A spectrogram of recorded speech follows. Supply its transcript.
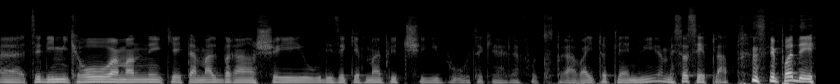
euh, des micros à un moment donné qui étaient mal branchés ou des équipements plus cheap ou que là, faut que tu travailles toute la nuit. Mais ça, c'est plate. c'est pas des.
